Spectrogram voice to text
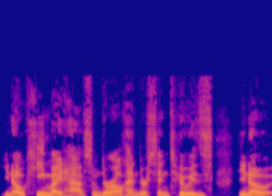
you know, he might have some Darrell Henderson to his, you know,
